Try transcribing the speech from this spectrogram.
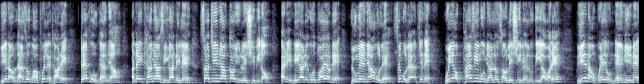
ဘင်းအောင်လမ်းစုံမှာဖွင့်လှစ်ထားတဲ့တဲကိုကမ်းများအနေခမ်းများစီကနေလဲစက်ကြီးများကောက်ယူလေးရှိပြီးတော့အဲ့ဒီနေရာတွေကိုတွားရောက်တဲ့လူငယ်များကိုလည်းစစ်မှုထမ်းအဖြစ်နဲ့ဝင်းရောက်ဖမ်းဆီးမှုများလှုပ်ဆောင်လေးရှိတယ်လို့သိရပါတယ် ဘင်းအောင်ပွဲရုံနယ်မြေနဲ့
